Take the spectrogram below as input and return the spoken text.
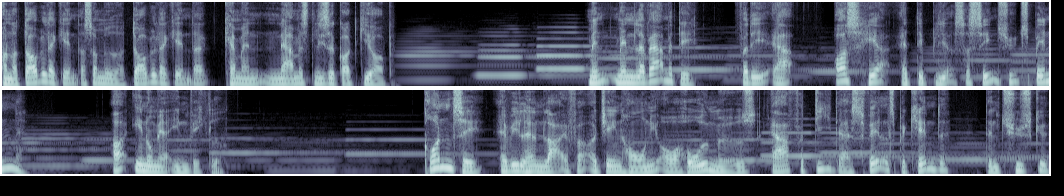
Og når dobbeltagenter så møder dobbeltagenter, kan man nærmest lige så godt give op. Men, men lad være med det, for det er også her, at det bliver så sindssygt spændende og endnu mere indviklet. Grunden til, at Wilhelm Leifer og Jane Horney overhovedet mødes, er fordi deres fælles bekendte, den tyske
